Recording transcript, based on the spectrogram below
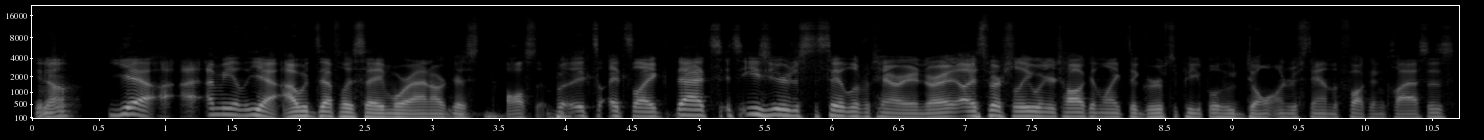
You know. Yeah, I, I, mean, yeah, I would definitely say more anarchist also, but it's it's like that's it's easier just to say libertarian, right? Especially when you're talking like the groups of people who don't understand the fucking classes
